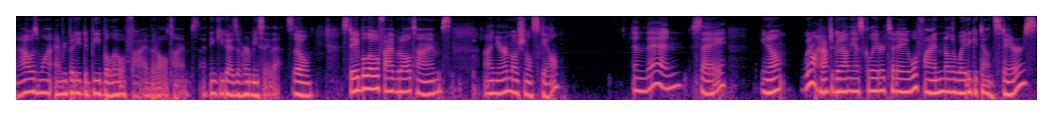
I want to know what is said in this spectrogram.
And I always want everybody to be below a five at all times. I think you guys have heard me say that. So stay below a five at all times on your emotional scale and then say, you know, we don't have to go down the escalator today. We'll find another way to get downstairs.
